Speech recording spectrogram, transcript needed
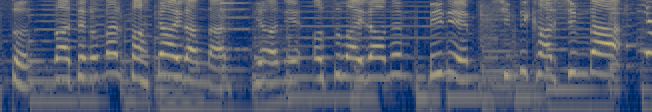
Olsun. Zaten onlar sahte hayranlar. Yani asıl hayranım benim. Şimdi karşımda. Ya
